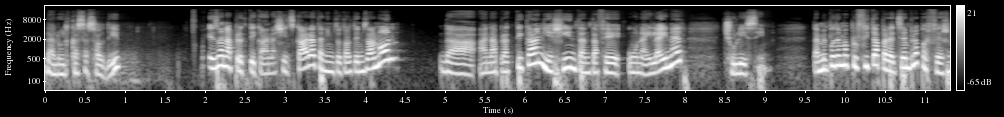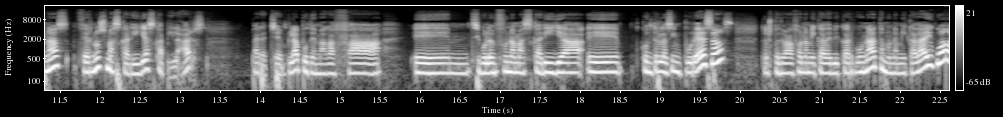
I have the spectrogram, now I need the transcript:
de l'ull que se sol dir és anar practicant. Així que ara tenim tot el temps del món d'anar practicant i així intentar fer un eyeliner xulíssim. També podem aprofitar, per exemple, per fer-nos fer, -nos, mascarilles capilars. Per exemple, podem agafar, eh, si volem fer una mascarilla eh, contra les impureses, doncs podem agafar una mica de bicarbonat amb una mica d'aigua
